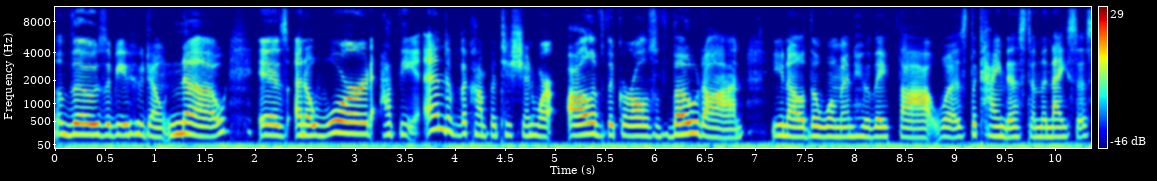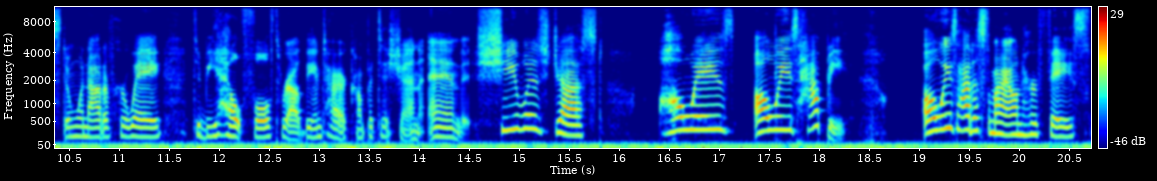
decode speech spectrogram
those of you who don't know, is an award at the end of the competition where all of the girls vote on, you know, the woman who they thought was the kindest and the nicest and went out of her way to be helpful throughout the entire competition. And she was just always, always happy, always had a smile on her face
